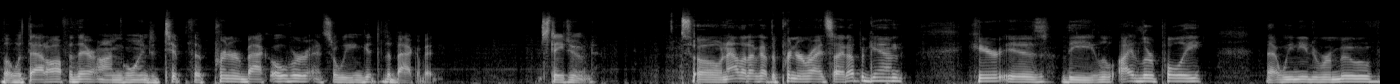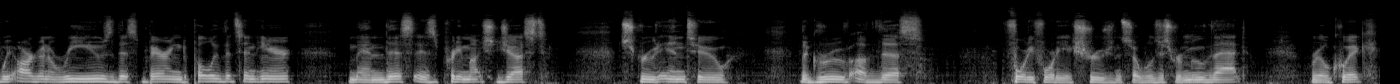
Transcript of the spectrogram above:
but with that off of there, I'm going to tip the printer back over and so we can get to the back of it. Stay tuned. So now that I've got the printer right side up again, here is the little idler pulley that we need to remove. We are going to reuse this bearing pulley that's in here. And this is pretty much just screwed into the groove of this 4040 extrusion. So we'll just remove that real quick.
